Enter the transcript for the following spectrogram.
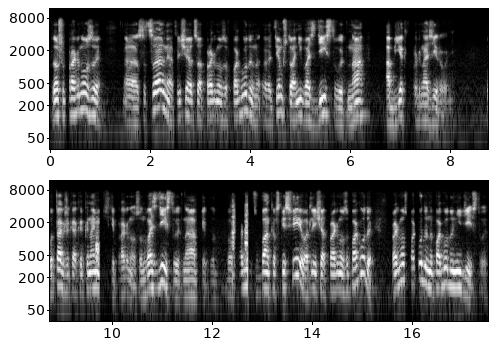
Потому что прогнозы Э, социальные отличаются от прогнозов погоды э, тем, что они воздействуют на объект прогнозирования. Вот так же, как экономический прогноз, он воздействует на объект. Прогноз в банковской сфере, в отличие от прогноза погоды, прогноз погоды на погоду не действует.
